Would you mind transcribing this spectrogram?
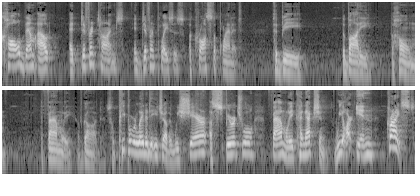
called them out at different times in different places across the planet to be the body, the home, the family of God. So people related to each other. We share a spiritual family connection. We are in Christ.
